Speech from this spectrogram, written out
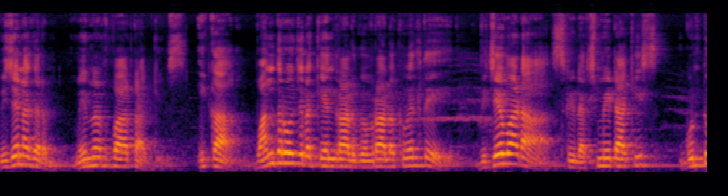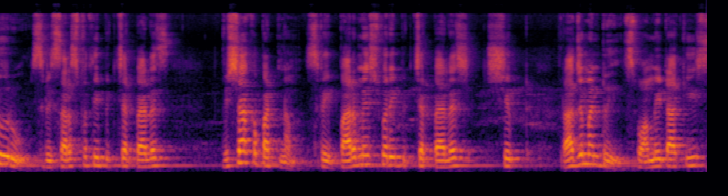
Vizianagaram Minerva talkies. ఇక వంద రోజుల కేంద్రాల వివరాలకు వెళ్తే Vijayawada Sri Lakshmi talkies Guntur Sri Saraswati picture palace Visakhapatnam Sri Parameswari picture palace shift Rajahmundry Swamy talkies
